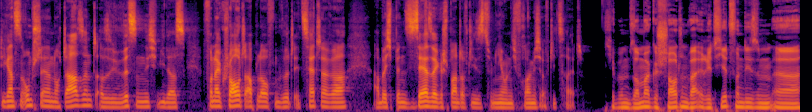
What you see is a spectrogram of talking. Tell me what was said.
die ganzen Umstände noch da sind. Also wir wissen nicht, wie das von der Crowd ablaufen wird, etc. Aber ich bin sehr, sehr gespannt auf dieses Turnier und ich freue mich auf die Zeit. Ich habe im Sommer geschaut und war irritiert von diesem äh,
